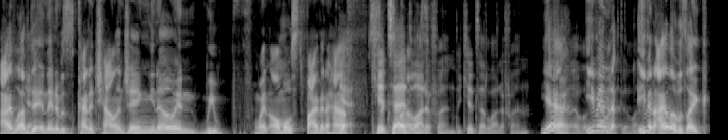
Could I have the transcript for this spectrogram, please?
i loved Yeah. it and then it was kind of challenging you know and we went almost five and a half Yeah, kids had a lot of fun. The kids had a lot of fun. yeah, I- I lo- I even liked it a lot. even Isla was like,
